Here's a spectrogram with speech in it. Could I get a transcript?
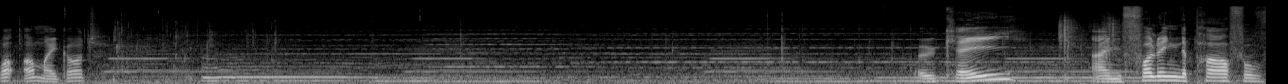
What? Oh my god. Okay. I'm following the path of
